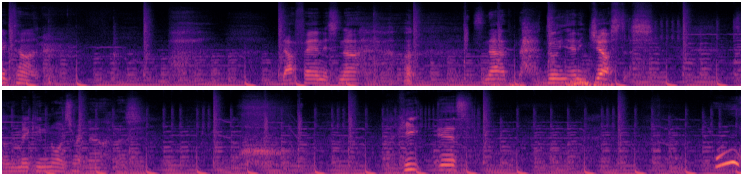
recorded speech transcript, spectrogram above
Break time. That fan is not it's not doing any justice. So I'm making noise right now because heat is woo,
